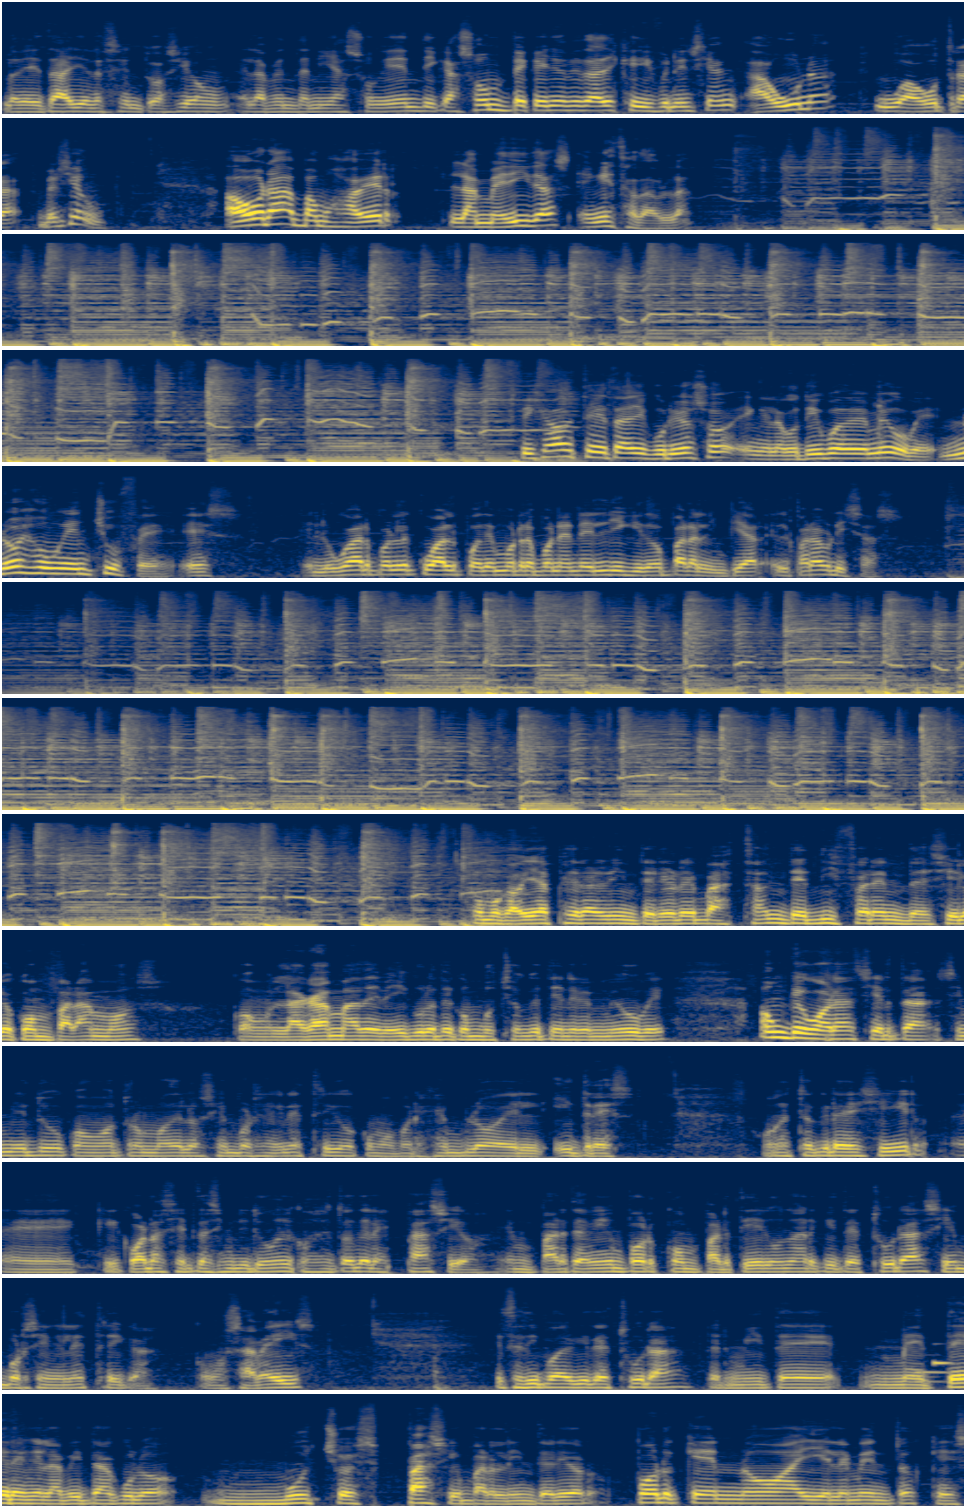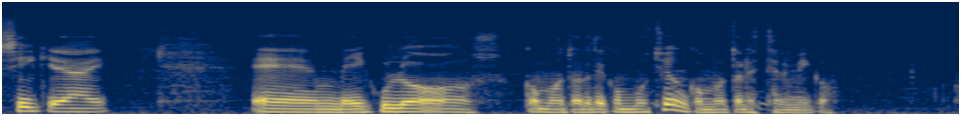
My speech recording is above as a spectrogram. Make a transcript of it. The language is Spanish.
los detalles de acentuación en las ventanillas son idénticas. Son pequeños detalles que diferencian a una u a otra versión. Ahora vamos a ver las medidas en esta tabla. Fijaos este detalle curioso en el logotipo de BMW. No es un enchufe, es el lugar por el cual podemos reponer el líquido para limpiar el parabrisas. Como cabía esperar, el interior es bastante diferente si lo comparamos con la gama de vehículos de combustión que tiene BMW, aunque guarda cierta similitud con otros modelos 100% eléctricos, como por ejemplo el i3. Con esto quiero decir eh, que guarda cierta similitud en el concepto del espacio, en parte también por compartir una arquitectura 100% eléctrica. Como sabéis, este tipo de arquitectura permite meter en el habitáculo mucho espacio para el interior porque no hay elementos que sí que hay en vehículos con motor de combustión, con motores térmicos.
